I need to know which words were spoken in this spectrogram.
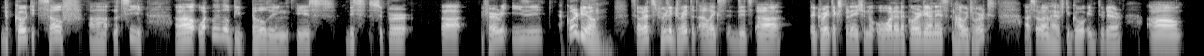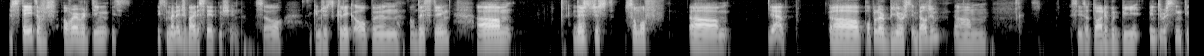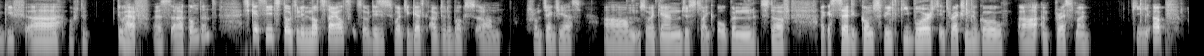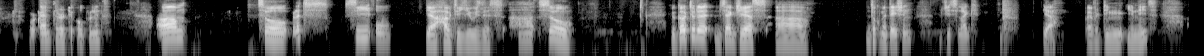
the code itself, uh, let's see. Uh, what we will be building is this super, uh, very easy accordion. So that's really great that Alex did uh, a great explanation of what an accordion is and how it works. Uh, so I don't have to go into there. Um, the state of, of everything is is managed by the state machine. So I can just click open on this thing. Um, there's just some of um, yeah uh, popular beers in Belgium. Um, since I thought it would be interesting to give uh, or to to have as uh, content. As you can see, it's totally not styled. So this is what you get out of the box um, from ZagJS. Um, so I can just like open stuff. Like I said, it comes with keyboard interaction to go uh, and press my key up or enter to open it. Um, so let's see, yeah, how to use this. Uh, so you go to the ZagJS uh, documentation which is like, yeah, everything you need.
